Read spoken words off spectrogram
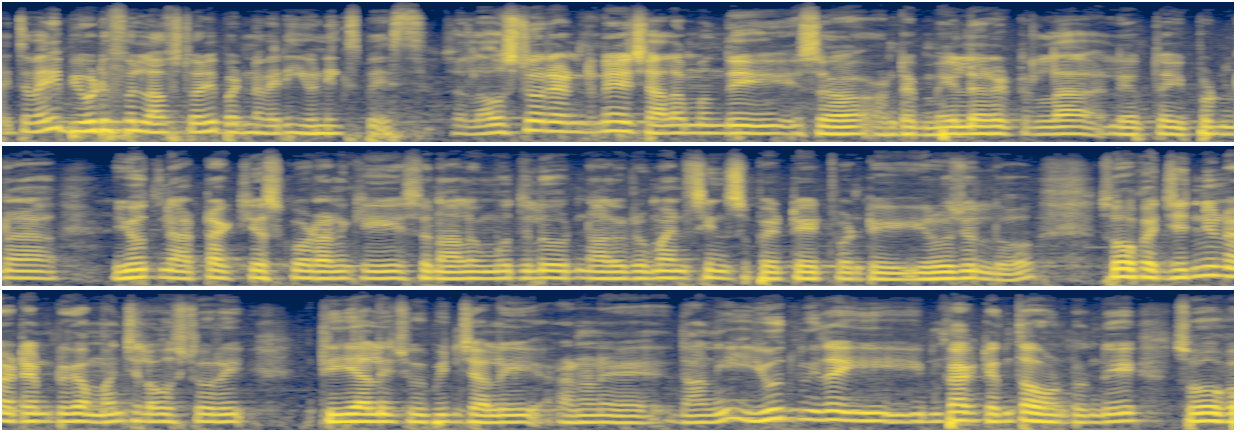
it's very beautiful love story but in very unique space so love story అంటేనే చాలామంది సో అంటే మెయిల్ డైరెక్టర్లా లేకపోతే ఇప్పుడున్న యూత్ని అట్రాక్ట్ చేసుకోవడానికి సో నాలుగు ముద్దులు నాలుగు రొమాన్స్ సీన్స్ పెట్టేటువంటి ఈ రోజుల్లో సో ఒక జెన్యున్ అటెంప్ట్గా మంచి లవ్ స్టోరీ తీయాలి చూపించాలి అనే దాని యూత్ మీద ఈ ఇంపాక్ట్ ఎంత ఉంటుంది? సో ఒక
